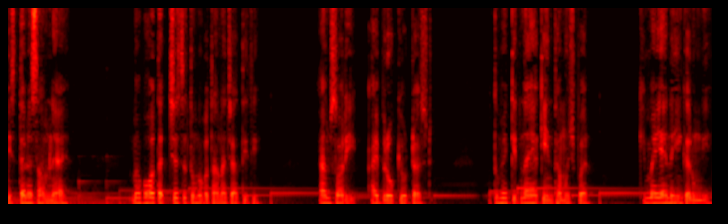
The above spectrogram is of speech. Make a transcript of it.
इस तरह सामने आए। मैं बहुत अच्छे से तुम्हें बताना चाहती थी। I am sorry I broke your trust तुम्हें कितना यकीन था मुझ पर कि मैं यह नहीं करूँगी?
